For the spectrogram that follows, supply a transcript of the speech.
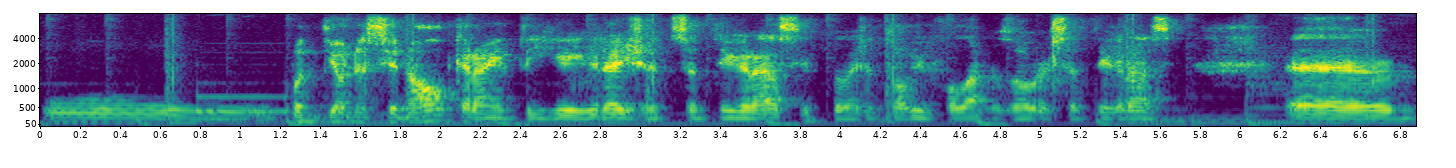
o Panteão Nacional, que era a antiga Igreja de Santa Igrácia, toda a gente ouviu falar nas obras de Santa Igrácia. Uh,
